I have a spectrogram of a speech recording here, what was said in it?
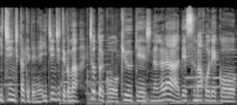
1日かけてね。1日っていうかまあちょっとこう休憩しながらでスマホでこ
